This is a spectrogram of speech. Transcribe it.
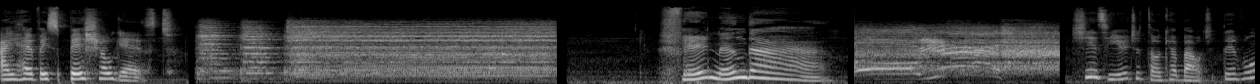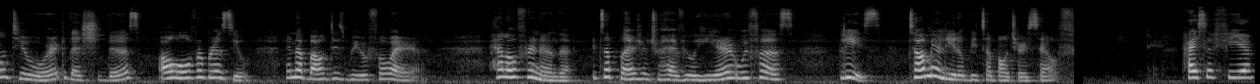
I have a special guest. Fernanda! Oh, she is here to talk about the volunteer work that she does all over Brazil and about this beautiful area. Hello, Fernanda. It's a pleasure to have you here with us. Please, tell me a little bit about yourself. Hi, Sophia.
